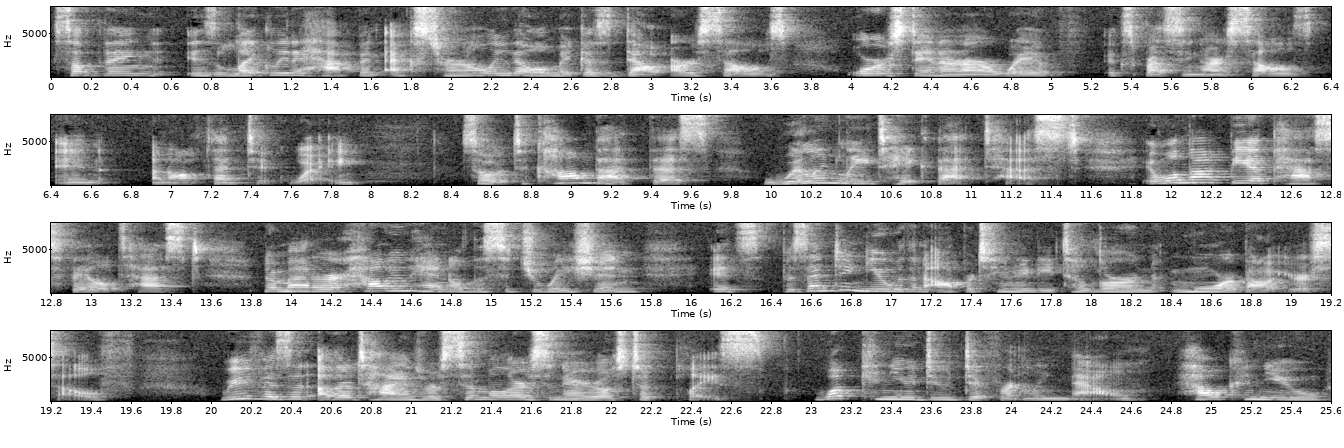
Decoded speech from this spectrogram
Something is likely to happen externally that will make us doubt ourselves or stand in our way of expressing ourselves in an authentic way. So, to combat this, willingly take that test. It will not be a pass fail test. No matter how you handle the situation, it's presenting you with an opportunity to learn more about yourself. Revisit other times where similar scenarios took place. What can you do differently now? How can you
